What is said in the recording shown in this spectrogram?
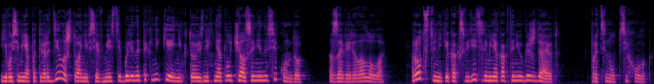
Его семья подтвердила, что они все вместе были на пикнике, и никто из них не отлучался ни на секунду, — заверила Лола. «Родственники, как свидетели, меня как-то не убеждают», — протянул психолог.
